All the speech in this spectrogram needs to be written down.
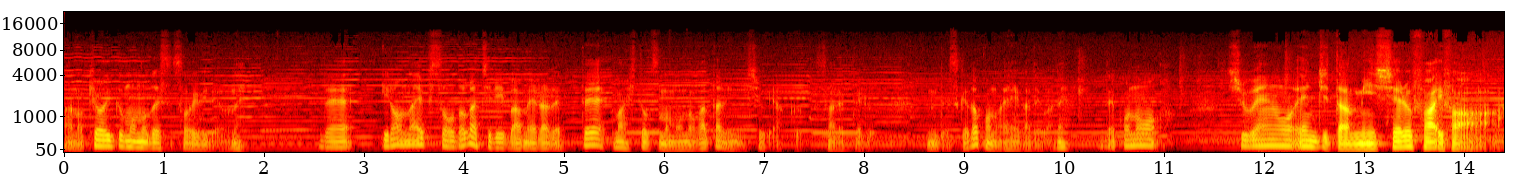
あの教育ものですそういう意味ではね。でいろんなエピソードが散りばめられて、まあ、一つの物語に集約されてる。んですけどこの映画ではね。でこの主演を演じたミシェル・ファイファー。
